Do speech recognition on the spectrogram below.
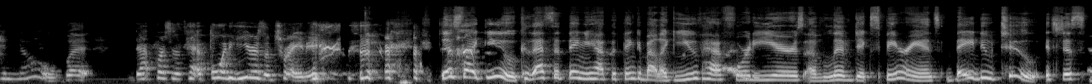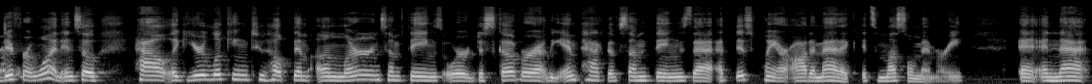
I know, but that person has had 40 years of training. Just like you, because that's the thing you have to think about. Like you've had 40 years of lived experience. They do too. It's just different one. And so how like you're looking to help them unlearn some things or discover the impact of some things that at this point are automatic. It's muscle memory. And, and that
